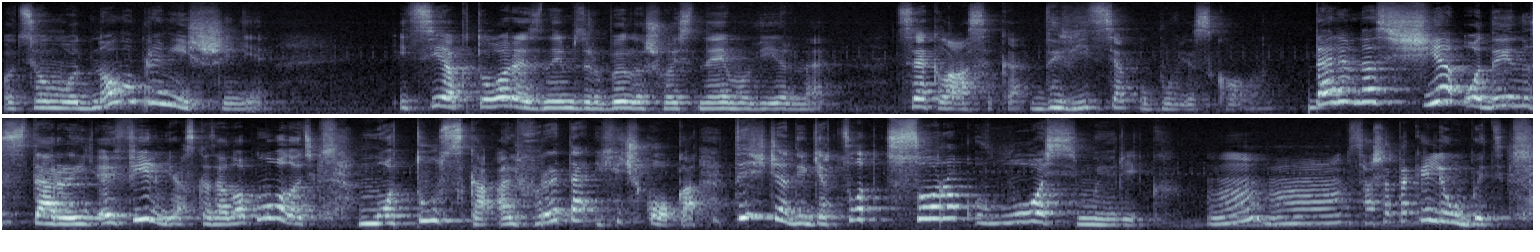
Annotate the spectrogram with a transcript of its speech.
у цьому одному приміщенні. І ці актори з ним зробили щось неймовірне. Це класика. Дивіться обов'язково. Далі в нас ще один старий фільм, як сказала б молодь, Мотузка Альфреда Хічкока, 1948 рік. Угу, Саша таки любить.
